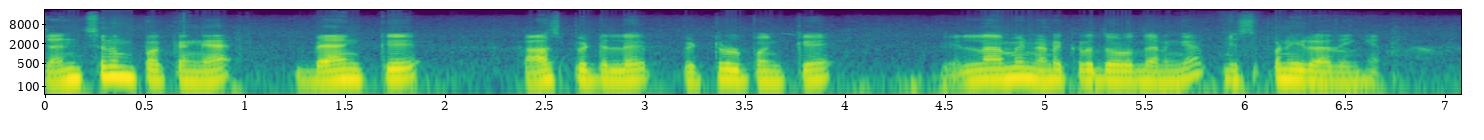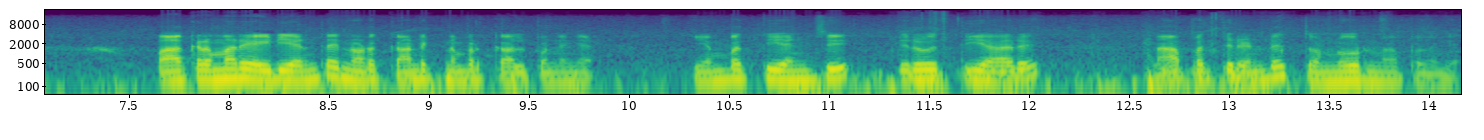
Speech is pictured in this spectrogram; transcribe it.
ஜங்ஷனும் பக்கங்க. பேங்க்கு ஹாஸ்பிட்டலு பெட்ரோல் பங்க்கு எல்லாமே நடக்கிற தூரம் தானுங்க. மிஸ் பண்ணிடாதீங்க. பார்க்குற மாதிரி ஐடியா இருந்தால் என்னோடய காண்டாக்ட் நம்பர் கால் பண்ணுங்கள் எண்பத்தி அஞ்சு இருபத்தி ஆறு நாற்பத்தி ரெண்டு தொண்ணூறு நாற்பதுங்க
